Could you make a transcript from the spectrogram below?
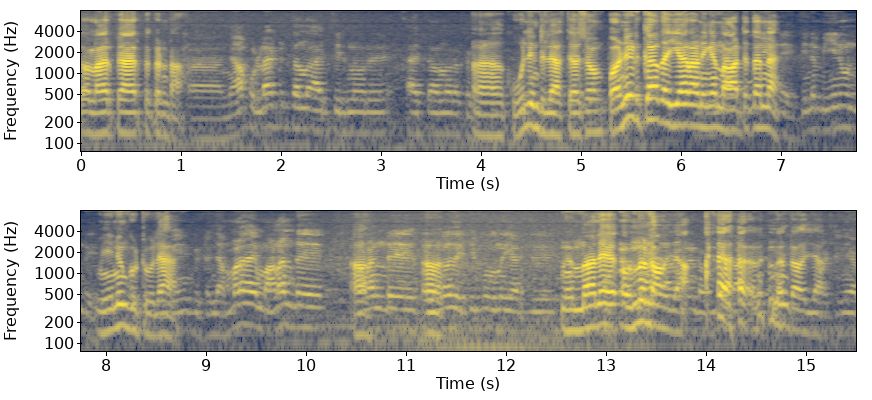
തൊള്ളായിരം രൂപ ആയിരം രൂപ ഉണ്ടോ? കൂലി ഉണ്ടല്ലേ അത്യാവശ്യം. പണി എടുക്കാൻ തയ്യാറാണെങ്കിൽ നാട്ടിൽ തന്നെ. മീനും കിട്ടൂല? നിന്നാൽ ഒന്നും ഉണ്ടാവില്ല. ഒന്നും ഉണ്ടാവില്ല പട്ടിണിയേ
